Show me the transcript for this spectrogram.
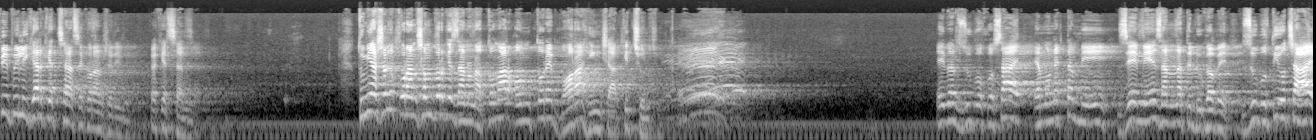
পিপিলিকার কেচ্ছা আছে কোরআন শরীফে। কেচ্ছা নেই? তুমি আসলে কোরআন সম্পর্কে জানো না, তোমার অন্তরে ভরা হিংসার কিচ্ছু না এবার যুবকও চায়, এমন একটা মেয়ে, যে মেয়ে জান্নাতে ঢুকাবে। যুবতীও চায়,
